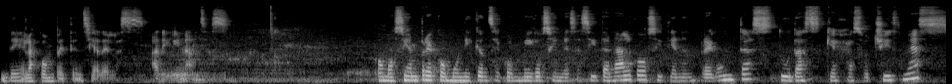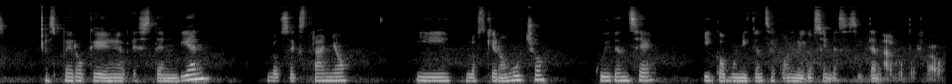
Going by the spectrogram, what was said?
de la competencia de las adivinanzas. Como siempre, comuníquense conmigo si necesitan algo, si tienen preguntas, dudas, quejas o chismes. Espero que estén bien. Los extraño y los quiero mucho. Cuídense y comuníquense conmigo si necesitan algo, por favor.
